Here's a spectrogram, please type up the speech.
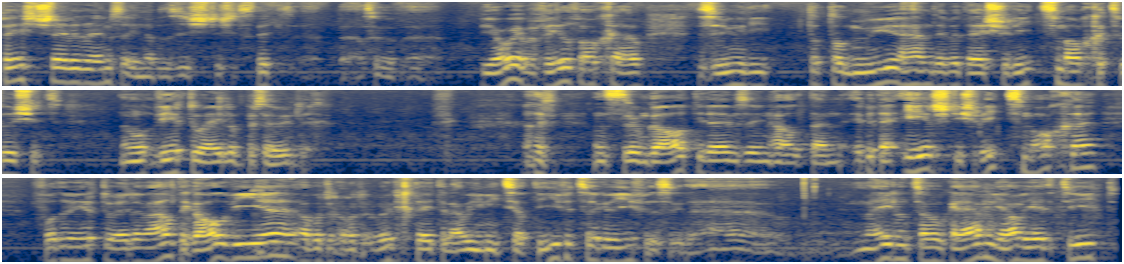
feststelle in dem Sinn, aber das ist, das ist jetzt nicht, also, äh, bei euch, aber vielfach auch, dass Jüngere total Mühe haben, eben diesen Schritt zu machen zwischen virtuell und persönlich. Wenn es darum geht, in dem Sinn halt dann eben den ersten Schritt zu machen von der virtuellen Welt, egal wie, aber, aber wirklich dort auch Initiativen zu ergreifen, also, äh, Mail und so gerne, ja, jederzeit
